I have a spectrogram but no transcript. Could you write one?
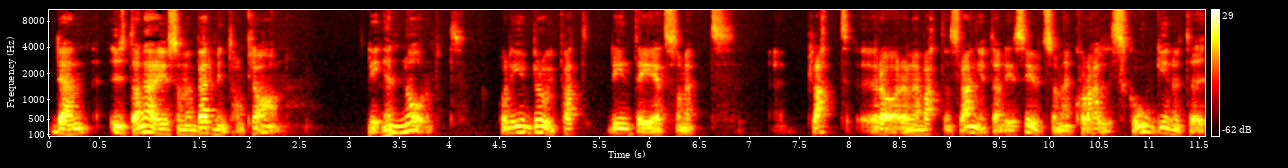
Den ytan där är ju som en badmintonplan. Det är enormt. Och det beror ju på att det inte är som ett platt rör eller en vattenslang utan det ser ut som en korallskog inuti.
